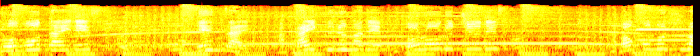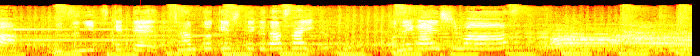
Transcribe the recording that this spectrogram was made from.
消防隊です。現在赤い車でパトロール中です。タバコの火は水につけてちゃんと消してください。お願いします。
